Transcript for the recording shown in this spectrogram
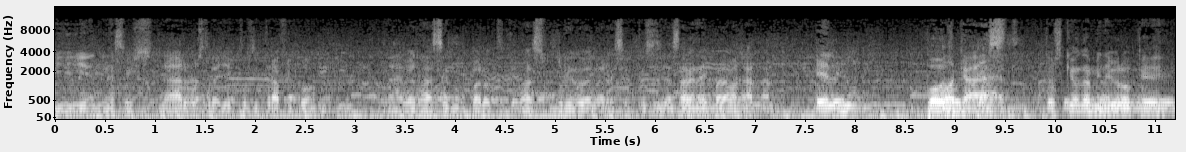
y en esos largos trayectos de tráfico, la verdad hacen un parote, te vas muriendo de la risa. Entonces ya saben ahí para bajar el podcast. Entonces, ¿qué onda, mi negro? ¿Qué,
